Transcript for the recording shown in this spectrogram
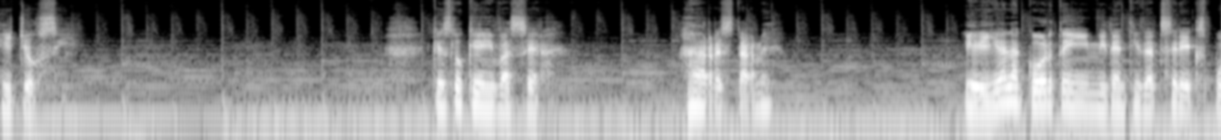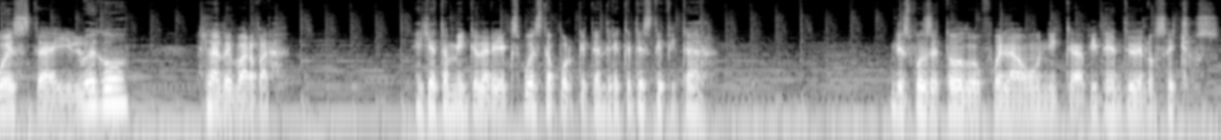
Y yo sí. ¿Qué es lo que iba a hacer? ¿A arrestarme? Iría a la corte y mi identidad sería expuesta y luego la de Bárbara. Ella también quedaría expuesta porque tendría que testificar. Después de todo, fue la única vidente de los hechos.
